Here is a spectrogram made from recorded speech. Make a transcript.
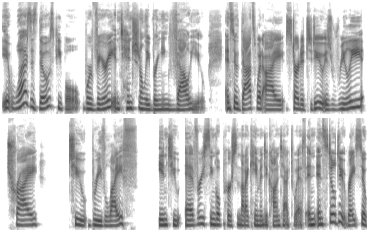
it was is those people were very intentionally bringing value. And so that's what I started to do is really try to breathe life into every single person that I came into contact with and, and still do, right? So,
